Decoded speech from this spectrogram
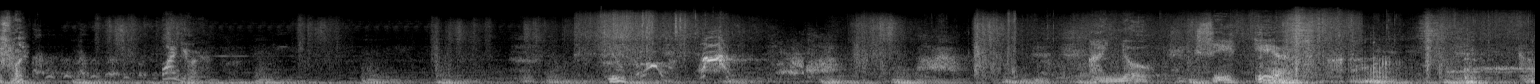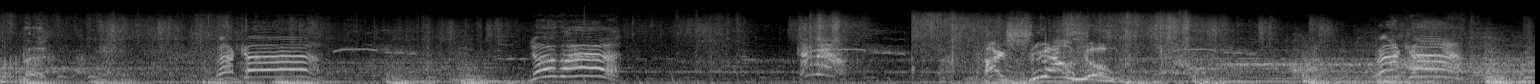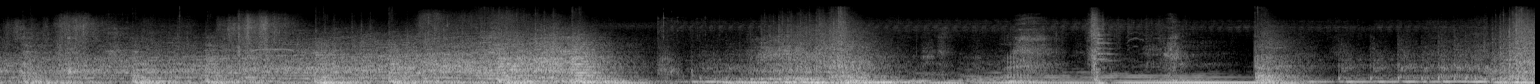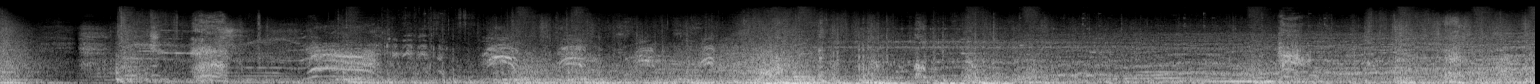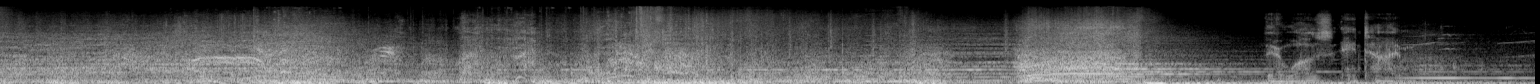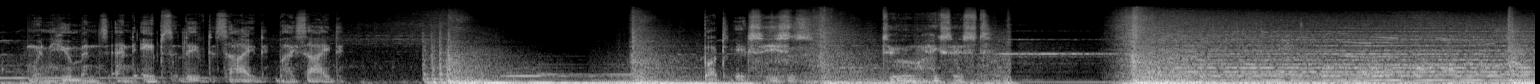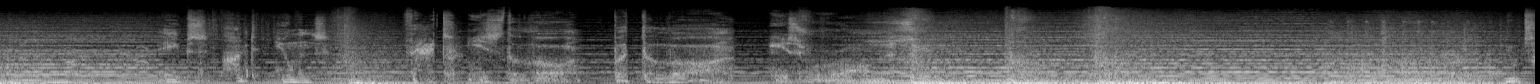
find her. I know. See, here. Raka! Nova! Come out! I smell you! Was a time when humans and apes lived side by side. But it ceases to exist. Apes hunt humans. That is the law. But the law is wrong.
